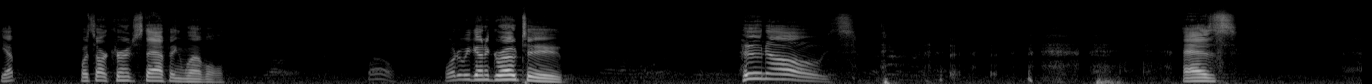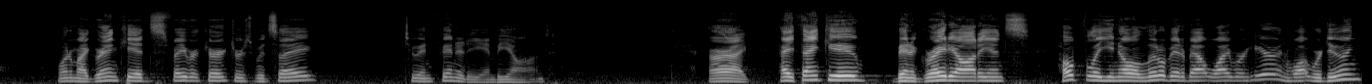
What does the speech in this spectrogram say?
Yep. What's our current staffing level? 12. What are we going to grow to? Who knows? As one of my grandkids' favorite characters would say, to infinity and beyond. All right. Hey, thank you. Been a great audience. Hopefully, you know a little bit about why we're here and what we're doing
